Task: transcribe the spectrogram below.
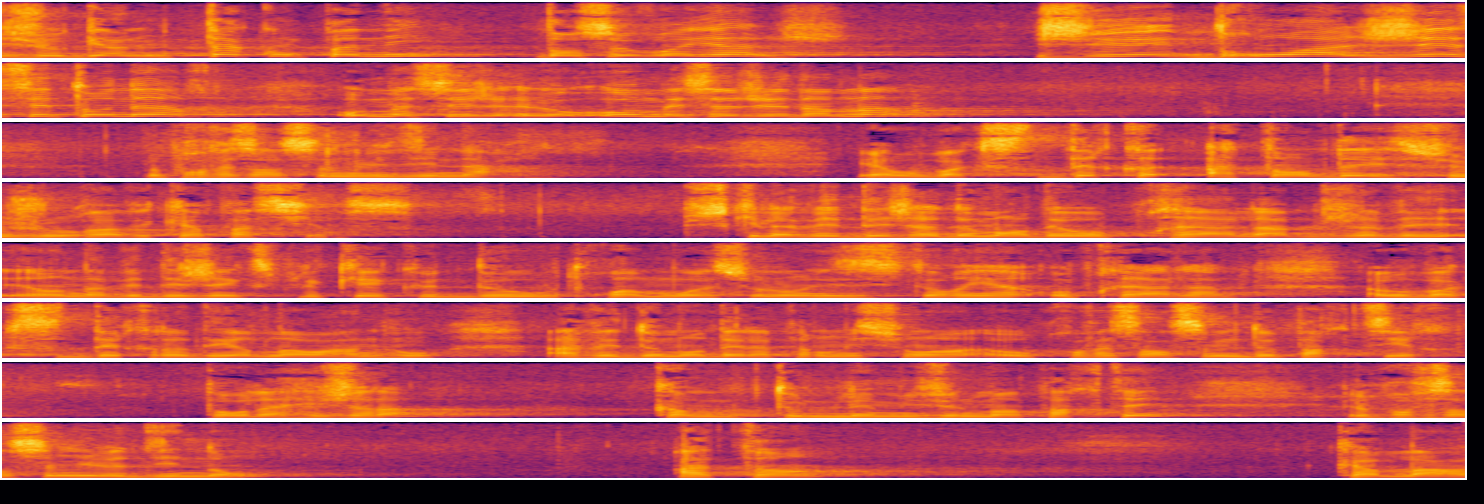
je gagne ta compagnie dans ce voyage. J'ai droit, j'ai cet honneur au messager, d'Allah. Le professeur Hassan lui dit. Et Abu Bakr attendait ce jour avec impatience. Puisqu'il avait déjà demandé au préalable, on avait déjà expliqué que deux ou trois mois, selon les historiens, au préalable, Abu Bakr avait demandé la permission au professeur Hassan de partir pour la hijra, comme tous les musulmans partaient. Et le professeur Hassan lui a dit non, attends qu'Allah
